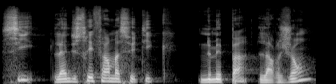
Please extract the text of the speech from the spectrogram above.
Si l'industrie pharmaceutique ne met pas l'argent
